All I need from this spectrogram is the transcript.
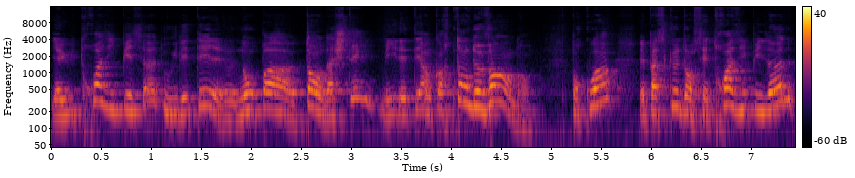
il y a eu trois épisodes où il était euh, non pas temps d'acheter, mais il était encore temps de vendre. Pourquoi? Parce que dans ces trois épisodes,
